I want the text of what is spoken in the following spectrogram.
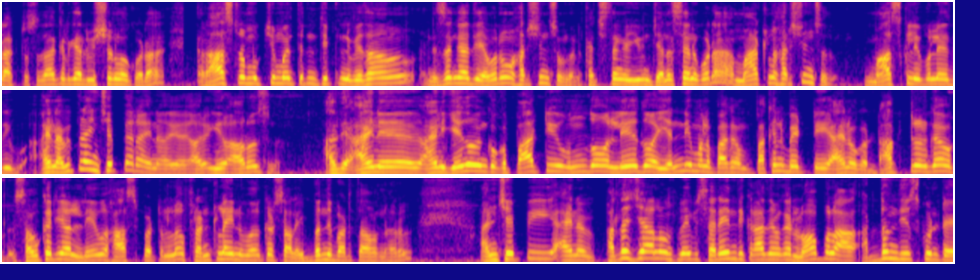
డాక్టర్ సుధాకర్ గారి విషయంలో కూడా రాష్ట్ర ముఖ్యమంత్రిని తిట్టిన విధానం నిజంగా అది ఎవరూ హర్షించదు. ఖచ్చితంగా ఈవెన్ జనసేన కూడా మాటలు హర్షించదు. మాస్కులు ఇవ్వలేదు. ఆయన అభిప్రాయం చెప్పారు ఆయన ఆ రోజున. అది ఆయన ఆయనకి ఏదో ఇంకొక పార్టీ ఉందో లేదో అవన్నీ మన పక్కన పక్కన పెట్టి ఆయన ఒక డాక్టర్గా సౌకర్యాలు లేవు హాస్పిటల్లో ఫ్రంట్ లైన్ వర్కర్స్ చాలా ఇబ్బంది పడుతూ ఉన్నారు. అని చెప్పి ఆయన పదజాలం మేబీ సరైనది కాదేమో కానీ లోపల అర్థం తీసుకుంటే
